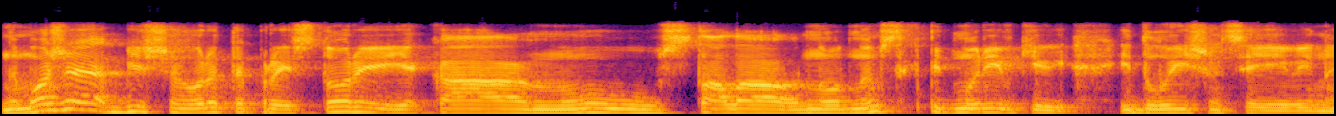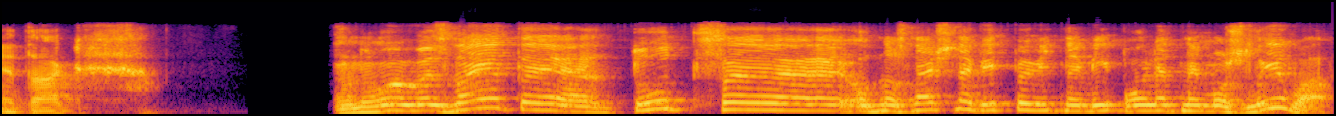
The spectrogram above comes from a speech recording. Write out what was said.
не може більше говорити про історію, яка ну стала ну, одним з цих підморівків ідеологічних цієї війни, так Ну, ви знаєте, тут е, однозначна відповідь, на мій погляд, неможлива.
